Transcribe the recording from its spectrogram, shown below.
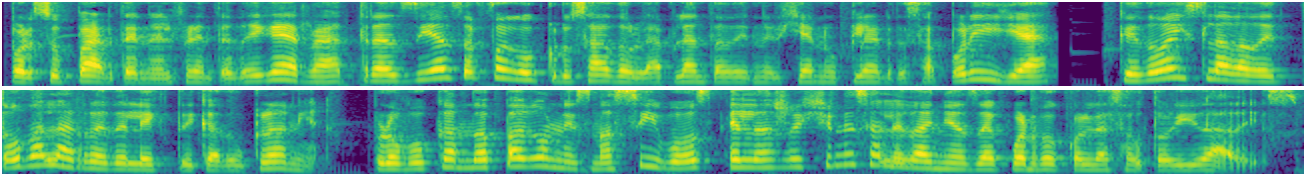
Por su parte, en el frente de guerra, tras días de fuego cruzado la planta de energía nuclear de Zaporilla, quedó aislada de toda la red eléctrica de Ucrania, provocando apagones masivos en las regiones aledañas de acuerdo con las autoridades.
